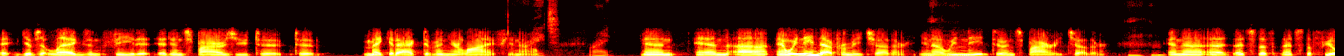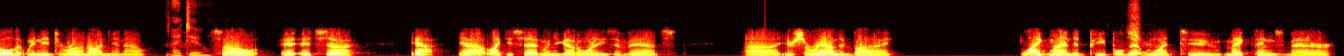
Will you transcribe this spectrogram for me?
it gives it legs and feet it it inspires you to to make it active in your life you know Right, right. and and uh and we need that from each other you know we need to inspire each other and uh, uh that's the that's the fuel that we need to run on you know I do. so it, it's uh, yeah, yeah. Like you said, when you go to one of these events, uh, you're surrounded by like-minded people that Sure. want to make things better,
